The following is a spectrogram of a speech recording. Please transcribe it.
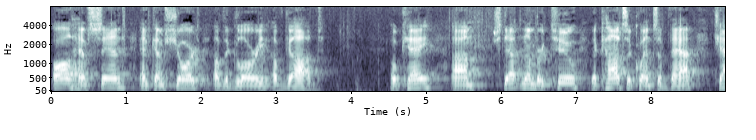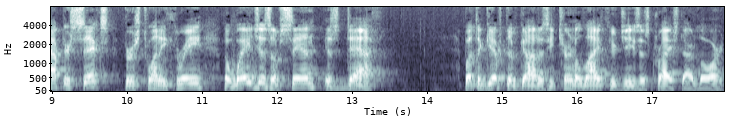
all have sinned and come short of the glory of God. Okay? Um, step number two, the consequence of that. Chapter 6, verse 23 the wages of sin is death, but the gift of God is eternal life through Jesus Christ our Lord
